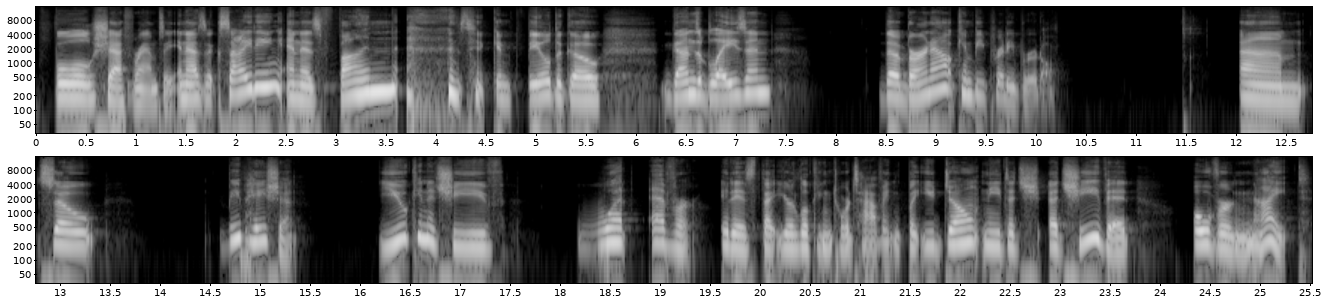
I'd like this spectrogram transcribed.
full Chef Ramsay. And as exciting and as fun as it can feel to go guns blazing, the burnout can be pretty brutal. Um, so be patient. You can achieve whatever it is that you're looking towards having, but you don't need to ch- achieve it overnight.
